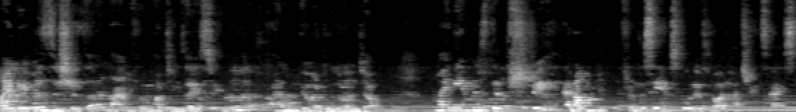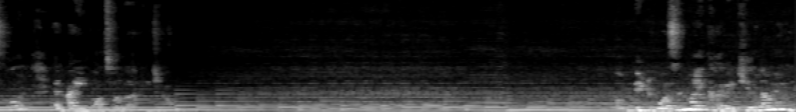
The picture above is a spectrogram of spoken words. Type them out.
My name is Dishita and I'm from Hutchings High School. I'm here to learn Java. My name is Dipshri and I'm from the same school as well, Hutchings High School, and I am also learning Java. Um, it wasn't my curriculum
